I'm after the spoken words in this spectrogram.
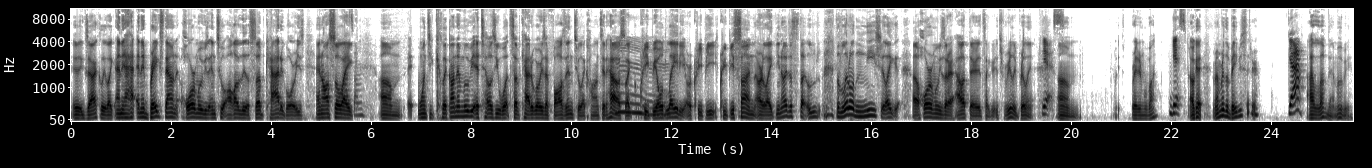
exactly. Like, and it ha- and it breaks down horror movies into all of the subcategories, and also like, Awesome. Um, once you click on a movie, it tells you what subcategories it falls into, like haunted house, like creepy old Mm. lady, or creepy creepy son, or like you know just the, the little niche like uh, horror movies that are out there. It's like it's really brilliant. Yes. Um, ready to move on? yes. Okay, remember the babysitter? Yeah. I love that movie.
